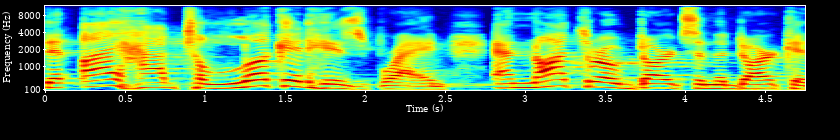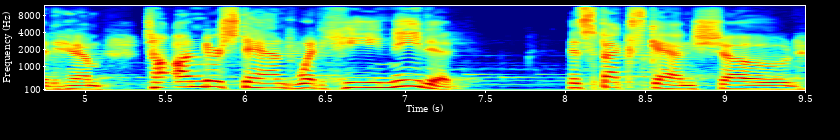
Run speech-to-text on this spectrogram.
that I had to look at his brain and not throw darts in the dark at him to understand what he needed. His SPECT scan showed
